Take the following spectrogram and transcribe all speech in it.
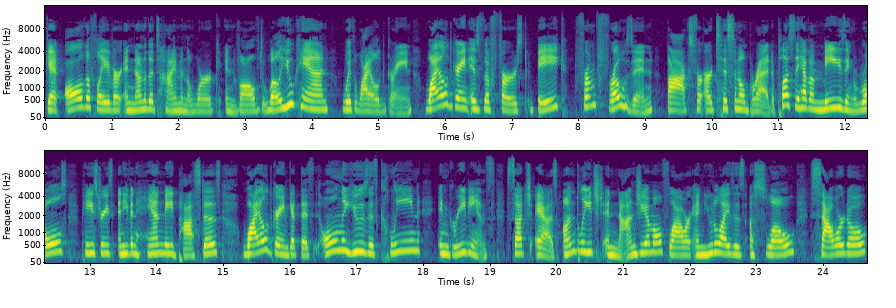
get all the flavor and none of the time and the work involved? Well, you can with Wild Grain. Wild Grain is the first bake from frozen box for artisanal bread. Plus, they have amazing rolls, pastries, and even handmade pastas. Wild Grain, get this, only uses clean ingredients such as unbleached and non GMO flour and utilizes a slow sourdough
